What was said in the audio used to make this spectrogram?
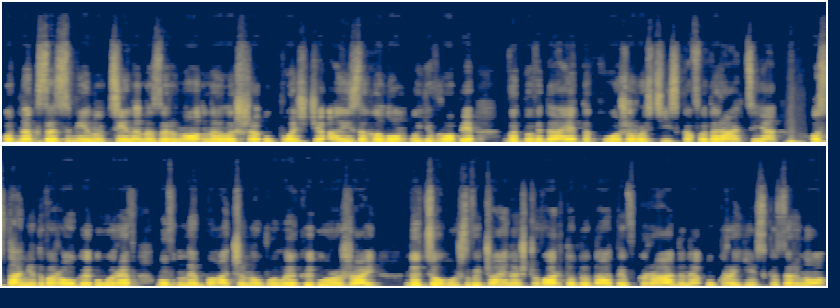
Однак за зміну цін на зерно не лише у Польщі, а й загалом у Європі відповідає також Російська Федерація. Останні два роки у РФ був небачено великий урожай. До цього ж, звичайно, що варто додати вкрадене українське зерно.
